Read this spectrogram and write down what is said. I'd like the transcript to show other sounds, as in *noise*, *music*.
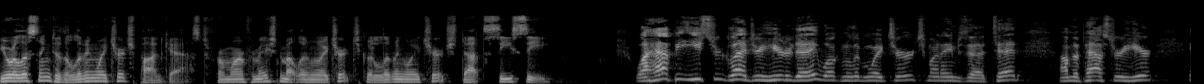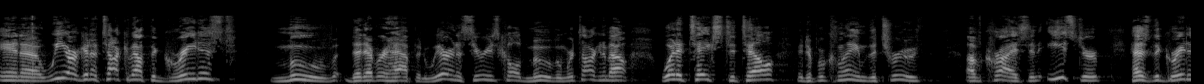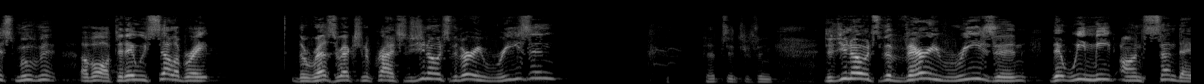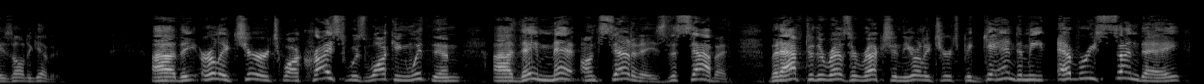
You are listening to the Living Way Church podcast. For more information about Living Way Church, go to livingwaychurch.cc. Well, happy Easter. Glad you're here today. Welcome to Living Way Church. My name's uh, Ted. I'm the pastor here. And uh, we are going to talk about the greatest move that ever happened. We are in a series called Move, and we're talking about what it takes to tell and to proclaim the truth of Christ. And Easter has the greatest movement of all. Today we celebrate the resurrection of Christ. Did you know it's the very reason that's interesting. Did you know it's the very reason that we meet on Sundays all together? Uh, the early church, while Christ was walking with them, uh, they met on Saturdays, the Sabbath. But after the resurrection, the early church began to meet every Sunday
